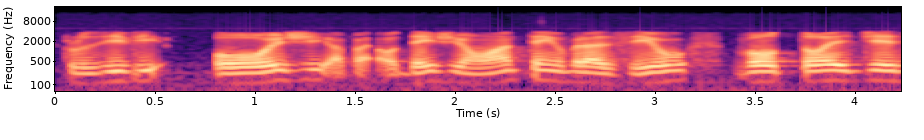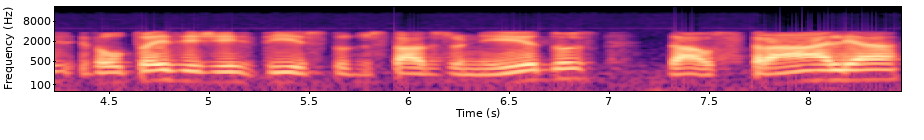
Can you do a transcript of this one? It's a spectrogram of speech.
Inclusive, hoje, desde ontem, o Brasil voltou a, exigir visto dos Estados Unidos, da Austrália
